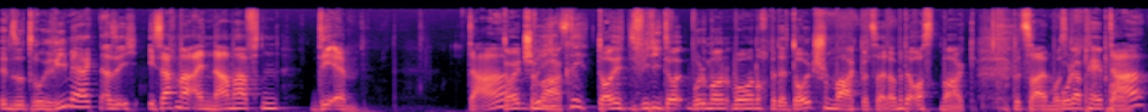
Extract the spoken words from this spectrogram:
in so Drogeriemärkten, also ich, ich sag mal einen namhaften DM. Da Deutsche würde ich Mark. nicht, Deu wie die Deu wo, man, wo man noch mit der deutschen Mark bezahlt, aber mit der Ostmark bezahlen muss. Oder PayPal. Da,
